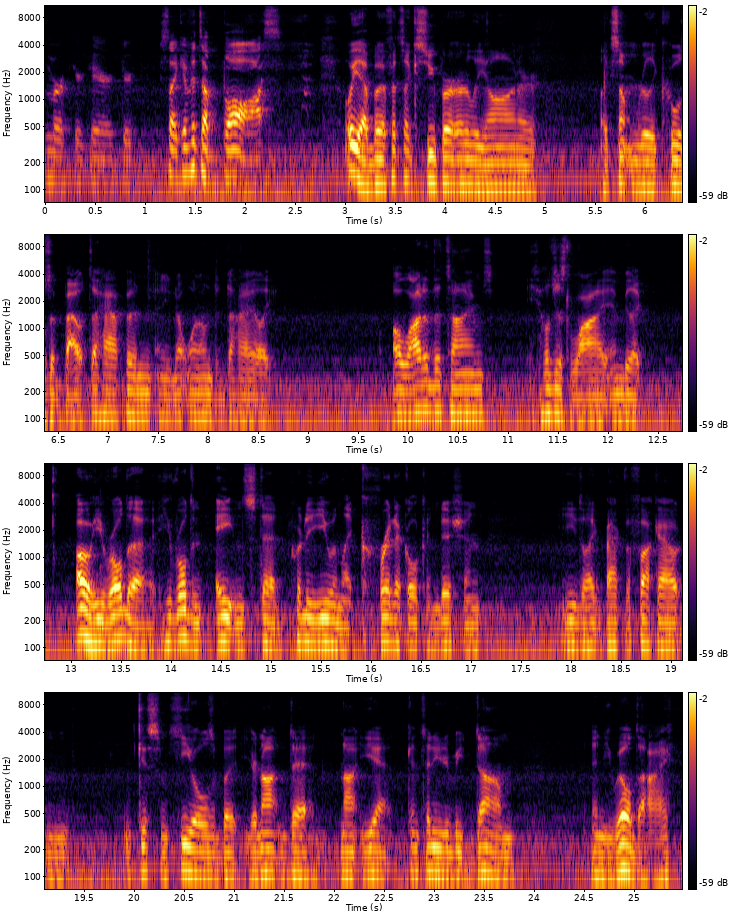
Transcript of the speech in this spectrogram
murk your character. It's like if it's a boss. Oh yeah, but if it's like super early on or like something really cool's about to happen and you don't want him to die, like a lot of the times he'll just lie and be like, "Oh, he rolled a he rolled an eight instead, putting you in like critical condition. You need to like back the fuck out and get some heals, but you're not dead, not yet. Continue to be dumb, and you will die."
